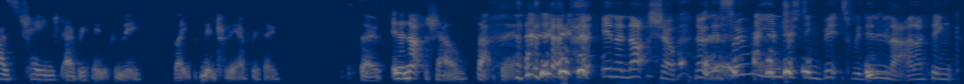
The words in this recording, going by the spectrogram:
has changed everything for me, like literally everything. So, in a nutshell, that's it. in a nutshell. No, there's so many interesting bits within that. And I think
